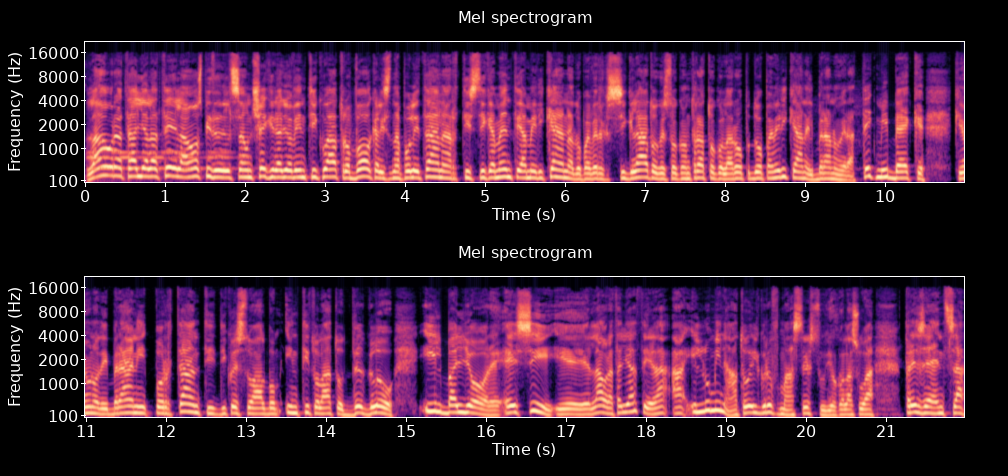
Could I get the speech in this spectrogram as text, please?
Laura taglia la tela, ospite del soundcheck di Radio 24, vocalist napoletana, artisticamente americana, dopo aver siglato questo contratto con la Rope Dope americana, il brano era Take Me Back, che è uno dei brani portanti di questo album intitolato The Glow, il bagliore. E sì, eh, Laura Tagliatela ha illuminato il Groove Master Studio con la sua presenza.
